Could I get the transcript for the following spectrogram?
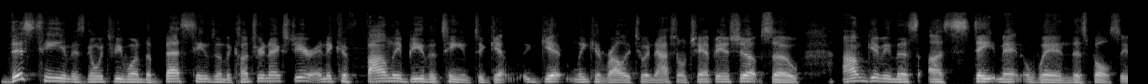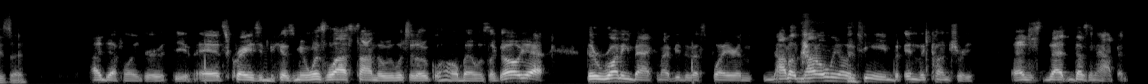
this team is going to be one of the best teams in the country next year, and it could finally be the team to get get Lincoln Riley to a national championship. So I'm giving this a statement win this bowl season. I definitely agree with you. And it's crazy because I mean, when's the last time that we looked at Oklahoma and was like, oh yeah, their running back might be the best player, and not not only on the team but in the country. That just that doesn't happen.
